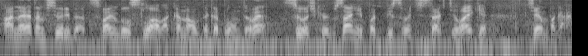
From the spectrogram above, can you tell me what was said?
А на этом все, ребят. С вами был Слава, канал Decathlon TV. Ссылочки в описании. Подписывайтесь, ставьте лайки. Всем пока!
